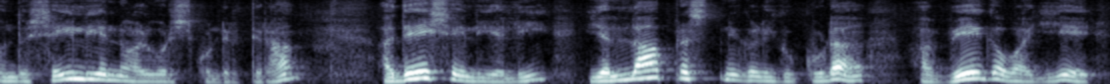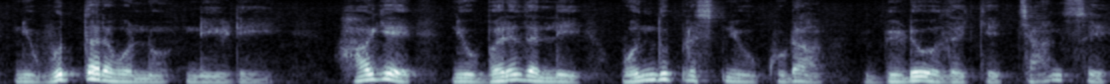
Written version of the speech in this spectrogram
ಒಂದು ಶೈಲಿಯನ್ನು ಅಳವಡಿಸಿಕೊಂಡಿರ್ತೀರಾ? ಅದೇ ಶೈಲಿಯಲ್ಲಿ ಎಲ್ಲ ಪ್ರಶ್ನೆಗಳಿಗೂ ಕೂಡ ಆ ವೇಗವಾಗಿಯೇ ನೀವು ಉತ್ತರವನ್ನು ನೀಡಿ. ಹಾಗೆ ನೀವು ಬರೆದಲ್ಲಿ ಒಂದು ಪ್ರಶ್ನೆಯೂ ಕೂಡ ಬಿಡೋದಕ್ಕೆ ಚಾನ್ಸೇ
